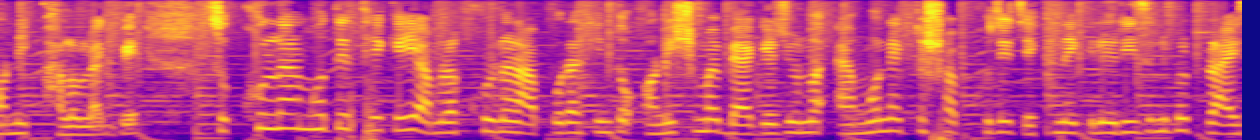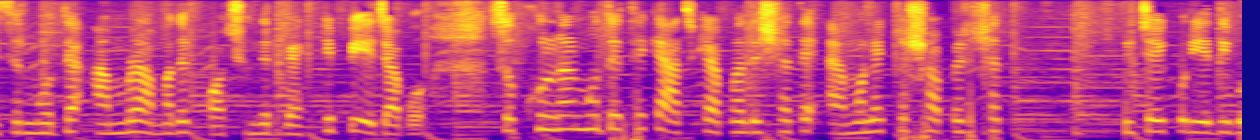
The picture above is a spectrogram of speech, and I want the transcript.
অনেক ভালো লাগবে। সো খুলনার মধ্যে থেকেই আমরা খুলনার আপুরা কিন্তু অনেক সময় ব্যাগের জন্য এমন একটা সব খুঁজি, যেখানে গেলে রিজনেবল প্রাইসের মধ্যে আমরা আমাদের পছন্দের ব্যাগটি পেয়ে যাব। সো খুলনার মধ্যে থেকে আজকে আপনাদের সাথে এমন একটা শপের সাথে পরিচয় করিয়ে দিব,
